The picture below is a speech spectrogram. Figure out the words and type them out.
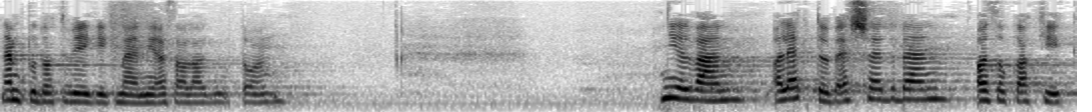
Nem tudott végigmenni az alagúton. Nyilván a legtöbb esetben azok, akik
